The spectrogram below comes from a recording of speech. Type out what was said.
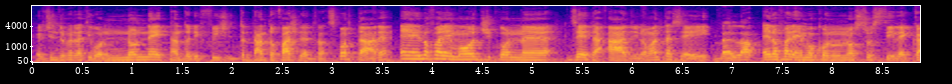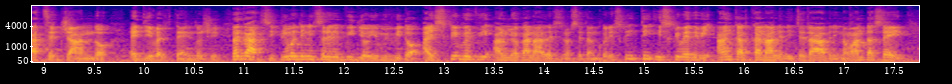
e il centro operativo non è tanto, tanto facile da trasportare. E lo faremo oggi con eh, Z Adri 96 Bella. e lo faremo con un nostro stile cazzeggiando e divertendoci. Ragazzi prima di iniziare il video io vi invito a iscrivervi al mio canale se non siete ancora iscritti. Iscrivetevi anche al canale di Z Adri 96 eh,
